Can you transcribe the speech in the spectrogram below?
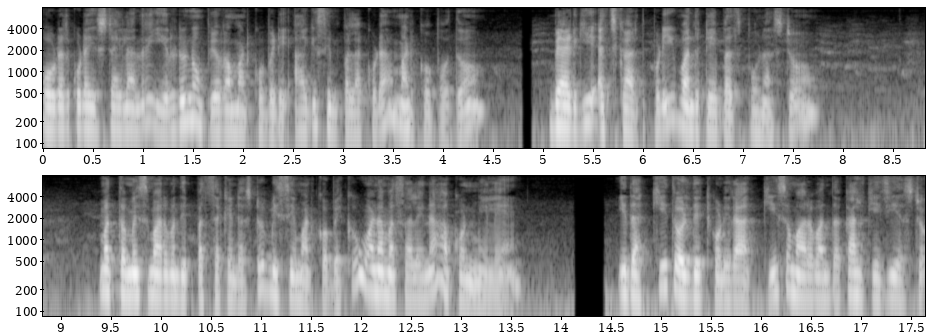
ಪೌಡರ್ ಕೂಡ ಇಷ್ಟ ಇಲ್ಲ ಅಂದರೆ ಎರಡೂ ಉಪಯೋಗ ಮಾಡ್ಕೋಬೇಡಿ, ಹಾಗೆ ಸಿಂಪಲಾಗಿ ಕೂಡ ಮಾಡ್ಕೋಬೋದು. ಬ್ಯಾಡ್ಗಿ ಅಚ್ಕಾರದ ಪುಡಿ ಒಂದು ಟೇಬಲ್ ಸ್ಪೂನಷ್ಟು ಮತ್ತೊಮ್ಮೆ ಸುಮಾರು ಒಂದು ಇಪ್ಪತ್ತು ಸೆಕೆಂಡಷ್ಟು ಬಿಸಿ ಮಾಡ್ಕೋಬೇಕು. ಒಣ ಮಸಾಲೆನ ಹಾಕೊಂಡ್ಮೇಲೆ ಇದು ಅಕ್ಕಿ ತೊಳೆದಿಟ್ಕೊಂಡಿರೋ ಅಕ್ಕಿ ಸುಮಾರು ಒಂದು ಕಾಲು ಕೆ ಜಿಯಷ್ಟು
